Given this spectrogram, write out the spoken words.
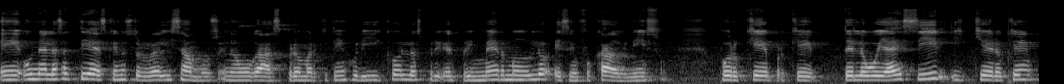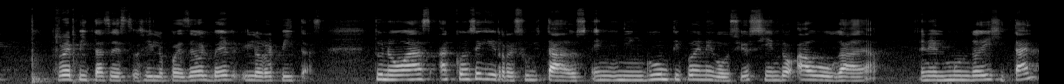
Eh, una de las actividades que nosotros realizamos en Abogadas Pro Marketing Jurídico, el primer módulo es enfocado en eso. ¿Por qué? Porque te lo voy a decir y quiero que repitas esto, si lo puedes devolver y lo repitas. Tú no vas a conseguir resultados en ningún tipo de negocio siendo abogada en el mundo digital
